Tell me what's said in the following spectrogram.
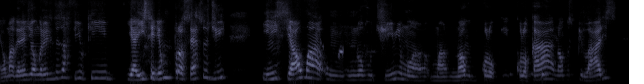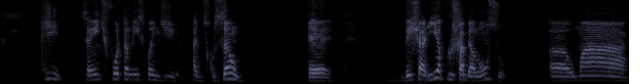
É, uma grande, é um grande desafio que... E aí seria um processo de iniciar uma, um, um novo time, uma, uma novo, colo, colocar novos pilares que, se a gente for também expandir a discussão, é, deixaria para o Xabi Alonso uh, uma,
